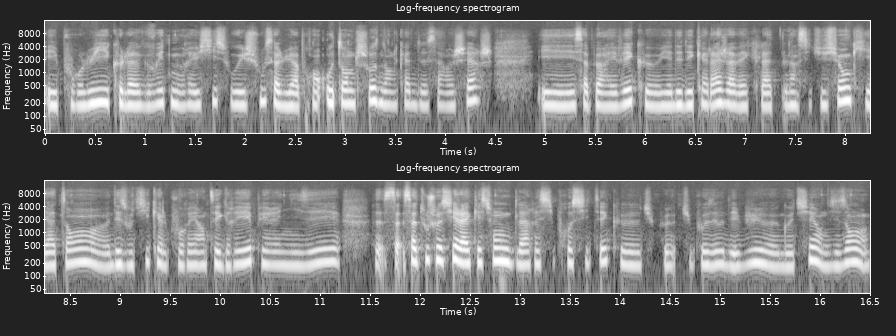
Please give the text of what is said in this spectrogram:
et pour lui que l'algorithme réussisse ou échoue, ça lui apprend autant de choses dans le cadre de sa recherche. Et ça peut arriver qu'il y ait des décalages avec l'institution qui attend des outils qu'elle pourrait intégrer, pérenniser. Ça, ça, touche aussi à la question de la réciprocité que tu, peux, tu posais au début, Gauthier, en disant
